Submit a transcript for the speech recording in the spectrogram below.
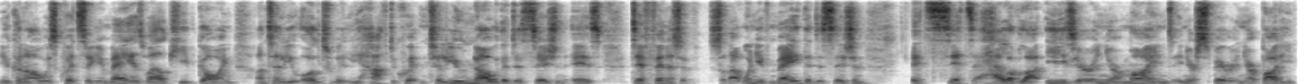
you can always quit. So you may as well keep going until you ultimately have to quit until you know the decision is definitive. So that when you've made the decision it sits a hell of a lot easier in your mind in your spirit in your body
